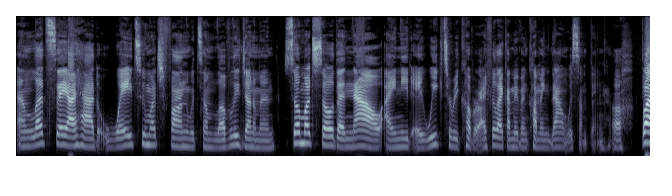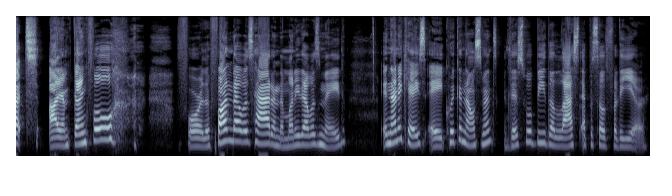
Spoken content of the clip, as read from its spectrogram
And let's say I had way too much fun with some lovely gentlemen, so much so that now I need a week to recover. I feel like I'm even coming down with something. Ugh. But I am thankful. for the fun that was had and the money that was made. In any case, a quick announcement this will be the last episode for the year.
